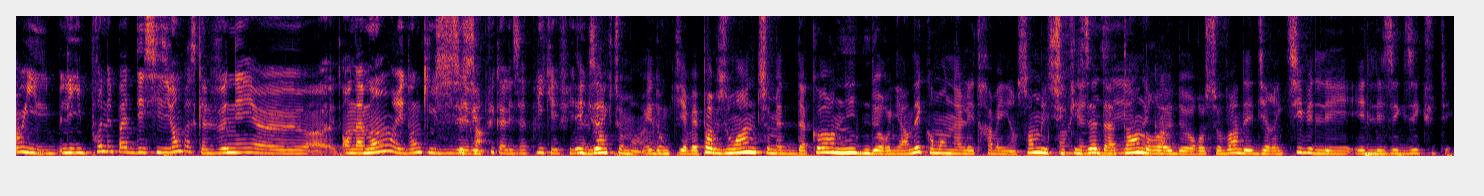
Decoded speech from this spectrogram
Ah oui, ils prenaient pas de décision parce qu'elles venaient euh, en amont et donc ils n'avaient plus qu'à les appliquer finalement. Exactement. Et donc il n'y avait pas besoin de se mettre d'accord ni de regarder comment on allait travailler ensemble. Il suffisait d'attendre de recevoir des directives et de, les, et de les exécuter.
